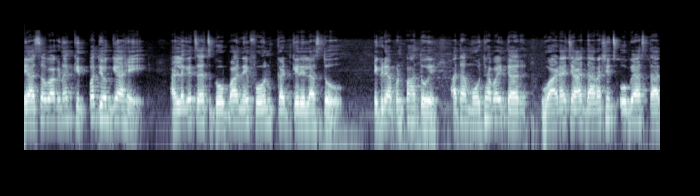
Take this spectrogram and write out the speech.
हे असं वागणं कितपत योग्य आहे? आणि लगेचच गोपाळने फोन कट केलेला असतो. इकडे आपण पाहतोय आता मोठ्या बाई तर वाड्याच्या दाराशीच उभ्या असतात.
